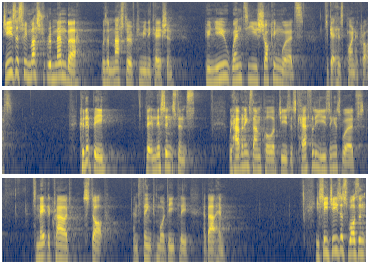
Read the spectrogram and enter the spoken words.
Jesus, we must remember, was a master of communication who knew when to use shocking words to get his point across. Could it be that in this instance, we have an example of Jesus carefully using his words to make the crowd stop and think more deeply about him? You see, Jesus wasn't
